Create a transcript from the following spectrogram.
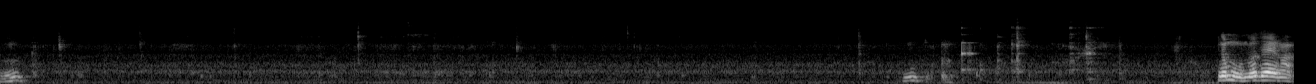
อืมอืม น้ำหมูเนื้อแดงอะ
